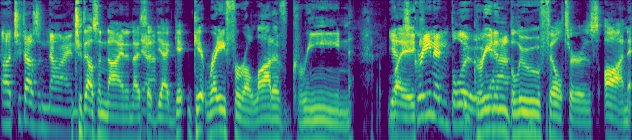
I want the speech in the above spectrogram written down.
uh, 2009. 2009, and I said, Yeah. yeah, get get ready for a lot of green, Yes, like green and blue, green yeah. and blue filters on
